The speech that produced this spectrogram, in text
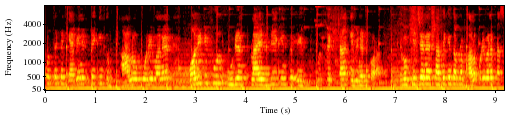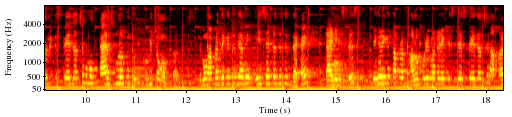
প্রত্যেকটা ক্যাবিনেটটাই কিন্তু ভালো পরিমাণের কোয়ালিটিফুল উডেন প্লাইট দিয়ে কিন্তু এই প্রত্যেকটা ক্যাবিনেট করা। এবং কিচেনের সাথে কিন্তু আপনারা ভালো পরিমাণে ফ্যাসিলিটিস পেয়ে যাচ্ছেন এবং টাইলসগুলো কিন্তু খুবই চমৎকার। এবং আপনাদেরকে যদি আমি এই সাইডটা যদি দেখাই ডাইনিং স্পেস এখানে কিন্তু আপনার ভালো পরিমাণের একটি স্পেস পেয়ে যাচ্ছেন। আপনার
